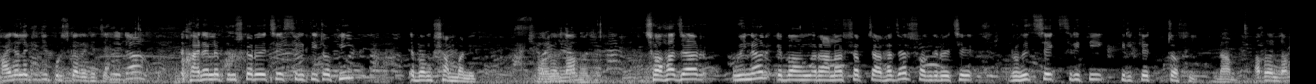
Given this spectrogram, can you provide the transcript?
ফাইনালে কি কি পুরস্কার রেখেছেন? ফাইনালে পুরস্কার রয়েছে স্মৃতি ট্রফি এবং সাম্মানিক। ছ হাজার উইনার এবং রানার্স আপ চার হাজার সঙ্গে রয়েছে রোহিত শেখ স্মৃতি ক্রিকেট ট্রফি। নাম? আপনার নাম?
